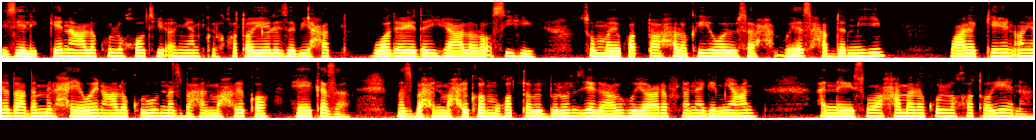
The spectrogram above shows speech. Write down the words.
لذلك كان على كل خاطئ أن ينقل خطاياه لذبيحة بوضع يديه على رأسه ثم يقطع حلقه ويسحب دمه وعلى الكاهن أن يضع دم الحيوان على قرون مسبح المحرقة. هكذا. مسبح المحرقة المغطى بالبرونز يجعله يعرف لنا جميعا أن يسوع حمل كل خطايانا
